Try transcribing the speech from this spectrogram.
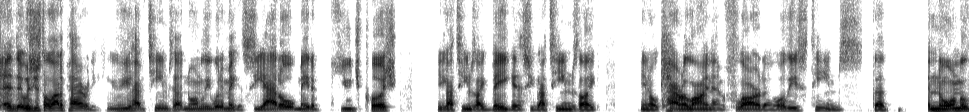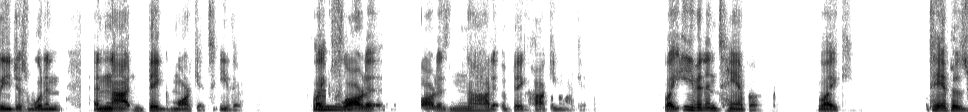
it was just a lot of parity. You have teams that normally wouldn't make it. Seattle made a huge push. You got teams like Vegas. You got teams like, you know, Carolina and Florida. All these teams that normally just wouldn't, and not big markets either. Like Mhm. Florida, Florida's not a big hockey market. Like even in Tampa, like Tampa's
